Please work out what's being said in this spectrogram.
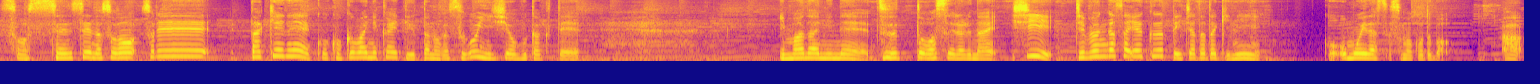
そう先生のそのそれだけでこう黒板に書いて言ったのがすごい印象深くていまだにねずっと忘れられないし自分が最悪って言っちゃった時にこう思い出すその言葉を。あ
